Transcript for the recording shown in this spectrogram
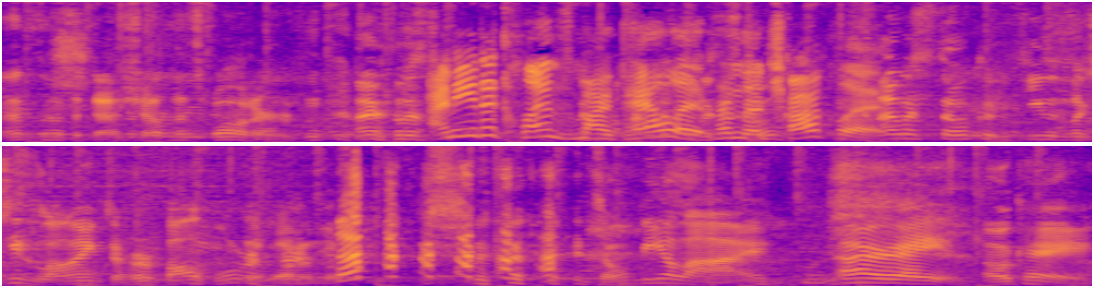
That's not the death shot, that's water. I was, I need to cleanse my palate from the chocolate. I was so confused, like she's lying to her followers. watermelon. Don't be a lie. All right. Okay.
